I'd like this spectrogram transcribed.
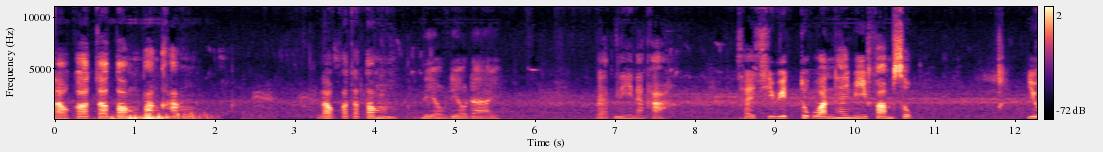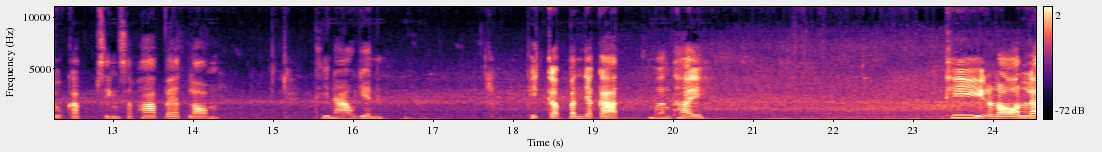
เราก็จะต้องบางครั้ง เราก็จะต้องเดี่ยวเดียวดายแบบนี้นะคะ ใช้ชีวิตทุกวันให้มีความสุข อยู่กับสิ่งสภาพแวดล้อม ที่หนาวเย็น ผิดกับบรรยากาศเมืองไทย ที่ร้อนและ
